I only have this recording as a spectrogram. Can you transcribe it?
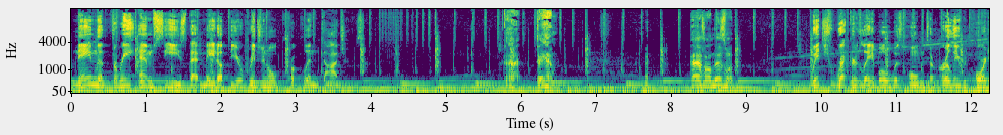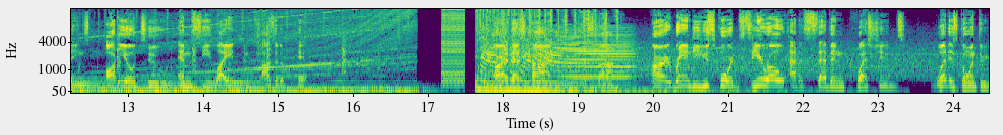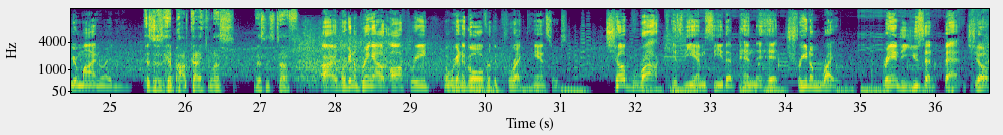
Name the three MCs that made up the original Crooklyn Dodgers. God damn. Pass on this one. Which record label was home to early recordings of Audio 2, MC Lyte, and Positive K? All right, that's time. That's time. All right, Randy, you scored zero out of seven questions. What is going through your mind right now? This is hip hop calculus. This is tough. All right, we're gonna bring out Offrey and we're gonna go over the correct answers. Chubb Rock is the MC that penned the hit Treat 'em Right. Randy, you said Fat Joe.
